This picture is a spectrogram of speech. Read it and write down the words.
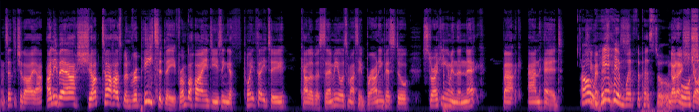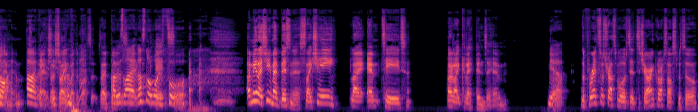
on 10th of July, Alibert shot her husband repeatedly from behind using a .32 caliber semi-automatic Browning pistol, striking him in the neck, back, and head. Oh, hit business. him with the pistol. No, no, or shot shot him. him. Oh, okay. Yeah, she shot like him. bottom, I was bullets, like, that's not what it's hit. for. I mean, like she meant business. Like she like emptied a like clip into him. Yeah. The prince was transported to Charing Cross Hospital,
